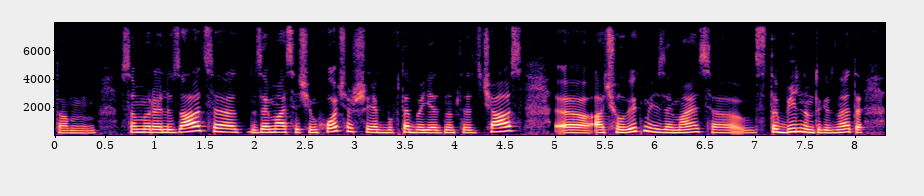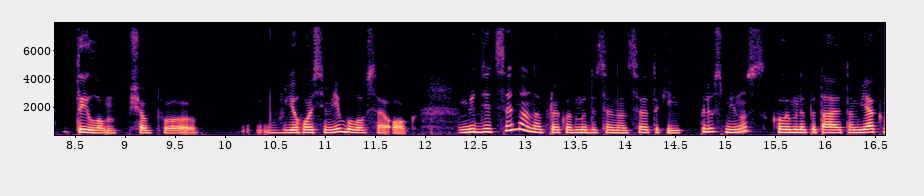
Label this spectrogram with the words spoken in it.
Там самореалізація, займайся чим хочеш, якби в тебе є на це час. Е, А чоловік мій займається стабільним таким, знаєте, тилом, щоб е, в його сім'ї було все ок. Медицина, наприклад, медицина це такий плюс-мінус. Коли мене питають, там як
